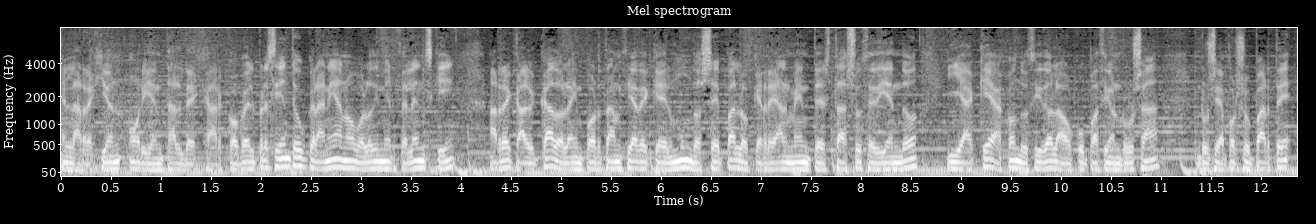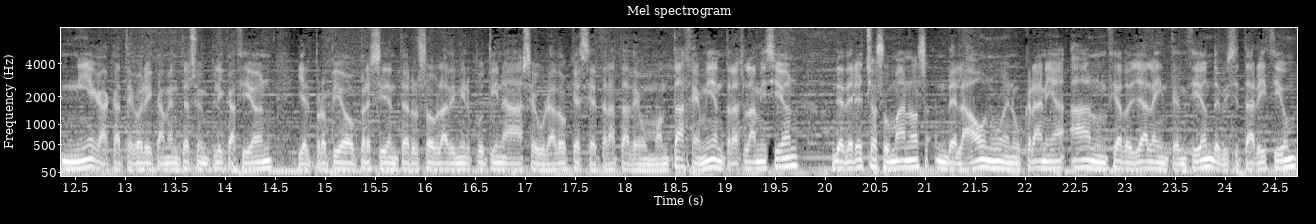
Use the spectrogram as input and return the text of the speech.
en la región oriental de Kharkov. El presidente ucraniano Volodymyr Zelensky ha recalcado la importancia de que el mundo sepa lo que realmente está sucediendo y a qué ha conducido la ocupación rusa. Rusia, por su parte, niega categóricamente su implicación y el propio presidente ruso Vladimir Putin ha asegurado que se trata de un montaje, mientras la misión de derechos humanos de la ONU en Ucrania ha anunciado ya la intención de visitar Izium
